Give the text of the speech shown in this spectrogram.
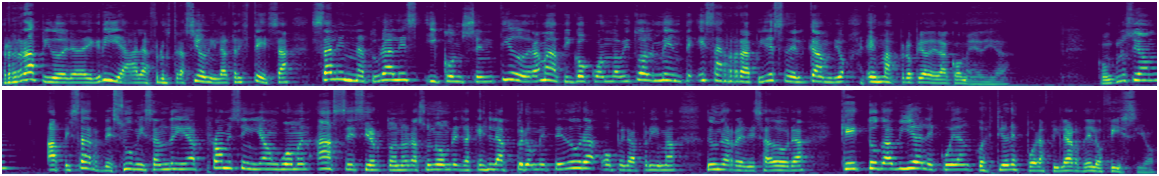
rápido de la alegría a la frustración y la tristeza salen naturales y con sentido dramático cuando habitualmente esa rapidez en el cambio es más propia de la comedia. Conclusión, a pesar de su misandría, Promising Young Woman hace cierto honor a su nombre, ya que es la prometedora ópera prima de una realizadora que todavía le quedan cuestiones por afilar del oficio.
